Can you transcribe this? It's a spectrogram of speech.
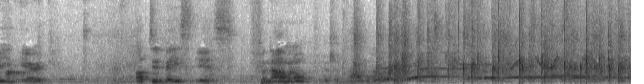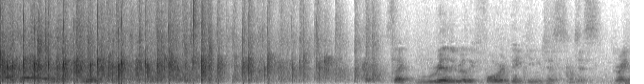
and Eric. Upton Bass is phenomenal. It's like really, really forward thinking, just just great.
